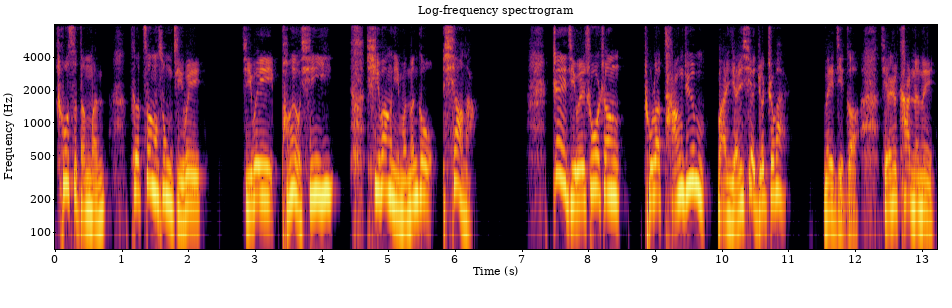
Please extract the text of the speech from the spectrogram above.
初次登门，特赠送几位几位朋友新衣，希望你们能够笑纳。”这几位书生除了唐军婉言谢绝之外，那几个皆是看着那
